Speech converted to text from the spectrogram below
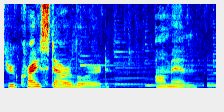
through Christ our Lord. Amen.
